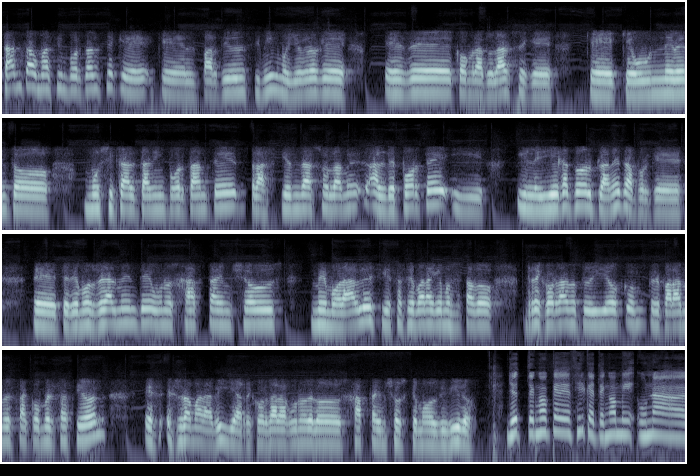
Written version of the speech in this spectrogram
tanta o más importancia que, que el partido en sí mismo. Yo creo que es de congratularse que, que, un evento musical tan importante trascienda solamente al deporte y, y le llegue a todo el planeta, porque eh, tenemos realmente unos halftime shows memorables y esta semana que hemos estado recordando tú y yo preparando esta conversación es, una maravilla recordar algunos de los halftime shows que hemos vivido. Yo tengo que decir que tengo mi- una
